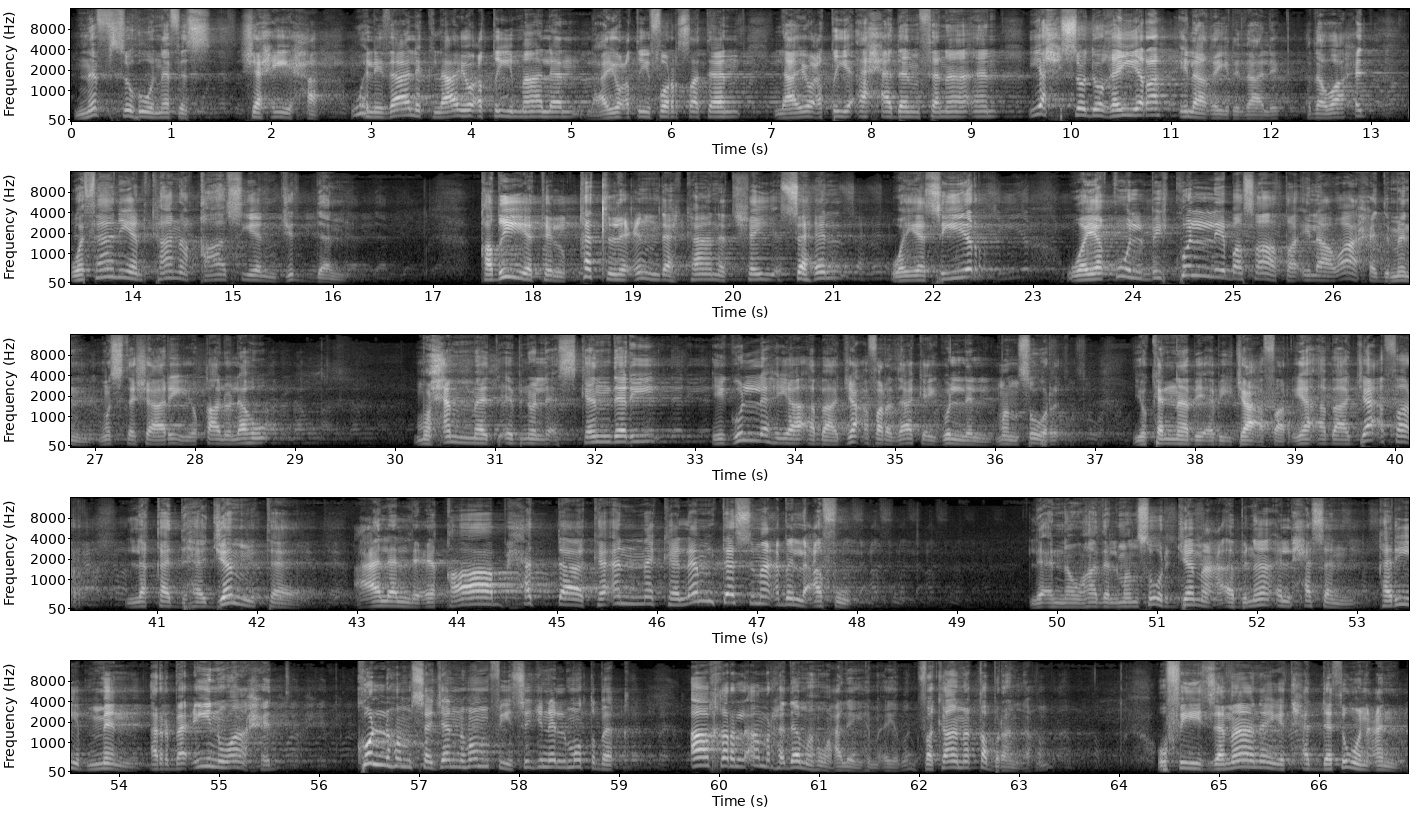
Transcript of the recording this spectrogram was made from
نفسه نفس شحيحة. ولذلك لا يعطي مالا لا يعطي فرصه لا يعطي احدا ثناء يحسد غيره إلى غير ذلك. هذا واحد. وثانيا كان قاسيا جدا. قضية القتل عنده كانت شيء سهل ويسير ويقول بكل بساطة إلى واحد من مستشاري يقال له محمد ابن الإسكندري يقول له يا أبا جعفر ذاك يقول للمنصور يكنى بأبي جعفر يا أبا جعفر لقد هجمت على العقاب حتى كأنك لم تسمع بالعفو. لأنه هذا المنصور جمع أبناء الحسن قريب من أربعين واحد كلهم سجنهم في سجن المطبق. آخر الأمر هدمه عليهم أيضا فكان قبرا لهم. وفي زمانه يتحدثون عن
